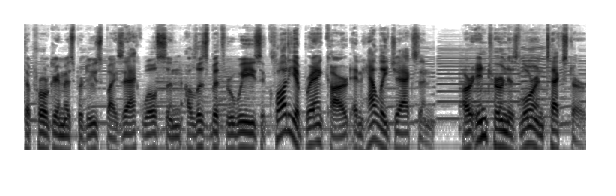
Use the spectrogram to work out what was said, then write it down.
The program is produced by Zach Wilson, Elizabeth Ruiz, Claudia Brancart, and Hallie Jackson. Our intern is Lauren Texter.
